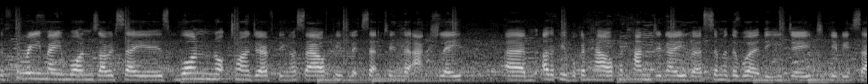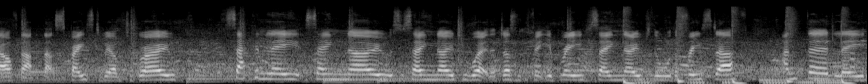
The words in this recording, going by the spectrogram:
The three main ones I would say is one, not trying to do everything yourself, people accepting that actually um, other people can help and handing over some of the work that you do to give yourself that, that space to be able to grow. Secondly, saying no, so saying no to work that doesn't fit your brief, saying no to the, all the free stuff. And thirdly,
